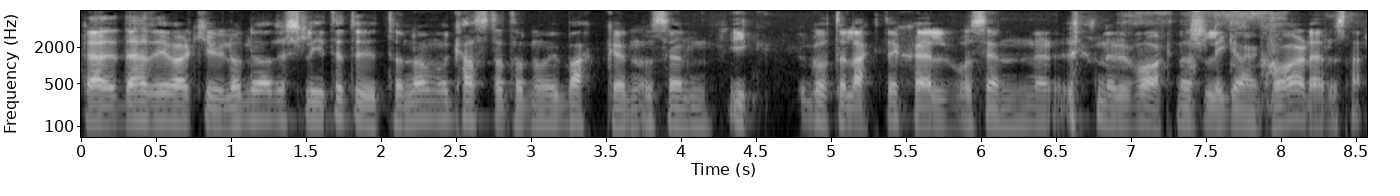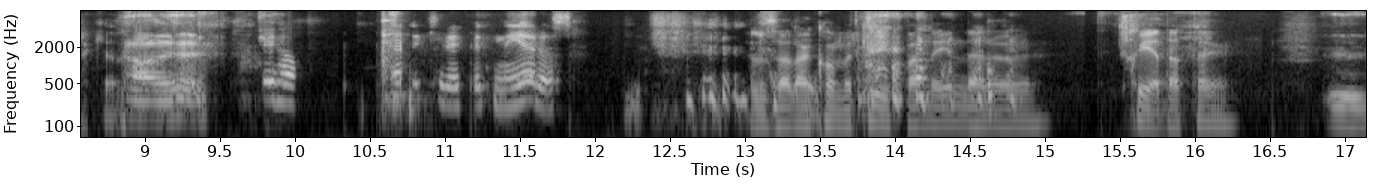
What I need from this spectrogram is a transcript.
Det, det hade ju varit kul om du hade slitit ut honom och kastat honom i backen och sen gick, gått och lagt dig själv och sen när, när du vaknar så ligger han kvar där och snarkar. Ja, eller hur? Ja. Jag hade krupit ner oss. Eller så hade han kommit krypande in där och skedat dig. Mm.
